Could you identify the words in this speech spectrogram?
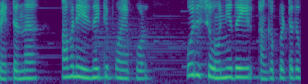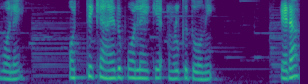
പെട്ടെന്ന് അവൻ എഴുന്നേറ്റ് പോയപ്പോൾ ഒരു ശൂന്യതയിൽ അകപ്പെട്ടതുപോലെ ഒറ്റയ്ക്കായതുപോലെയൊക്കെ അവൾക്ക് തോന്നി. എടാ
